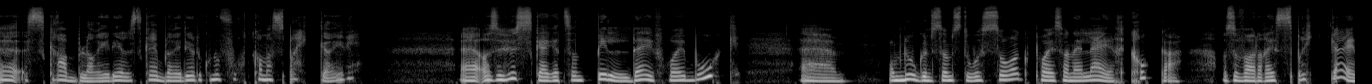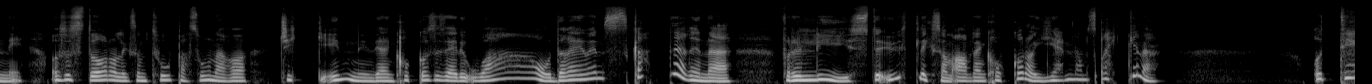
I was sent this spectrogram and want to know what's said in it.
eh, skrabler i de, eller skribler i de, og det kunne fort komme sprekker i de. Eh, og så husker jeg et sånt bilde fra ei bok eh, om noen som sto og så på ei sånn leirkrukke, og så var det ei sprikke inni, og så står det liksom to personer og kikker inn i den krukka, så sier de wow, det er jo en skatt der inne. For det lyste ut, liksom, av den krukka, da, gjennom sprekkene. Og det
